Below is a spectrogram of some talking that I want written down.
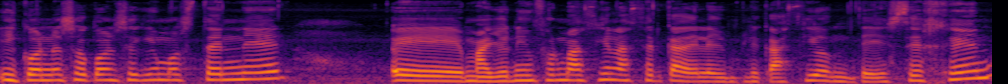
y con eso conseguimos tener eh, mayor información acerca de la implicación de ese gen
